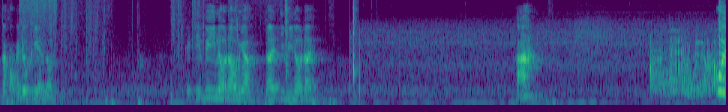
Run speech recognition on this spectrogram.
Chúng ta có cái điều khiển rồi. Cái tivi nó ở đâu nhá đây tivi nó ở đây. Hả? Ui!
